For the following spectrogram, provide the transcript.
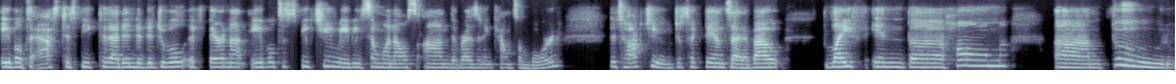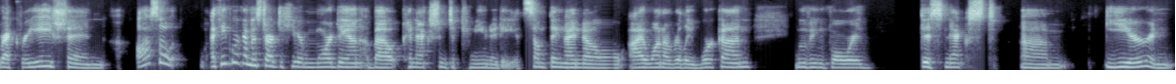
able to ask to speak to that individual. If they're not able to speak to you, maybe someone else on the resident council board to talk to you, just like Dan said, about life in the home, um, food, recreation. Also, I think we're going to start to hear more, Dan, about connection to community. It's something I know I want to really work on moving forward this next um, year and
